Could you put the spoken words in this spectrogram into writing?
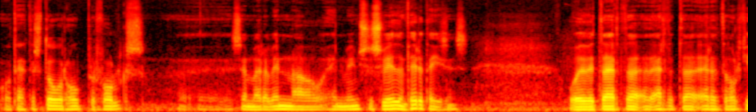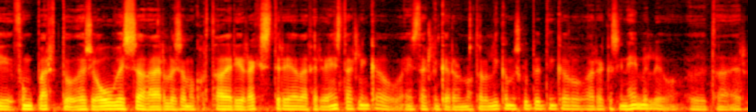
og þetta er stór hópur fólks sem er að vinna á hennum ymsu sviðum fyrirtækisins og þetta er, er, þetta, er þetta fólki þungbært og þessi óvissa, það er alveg saman hvort það er í rekstri eða fyrir einstaklinga og einstaklingar eru náttúrulega líka með skuldbyrtingar og það er eitthvað sín heimili og þetta er,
